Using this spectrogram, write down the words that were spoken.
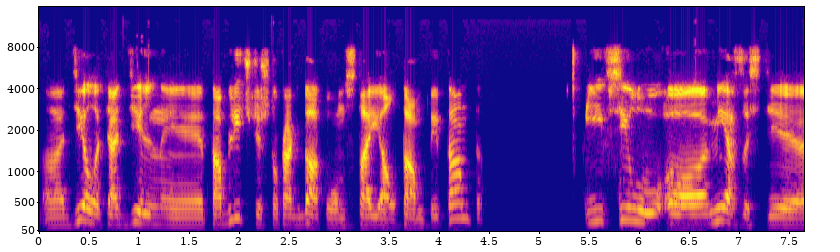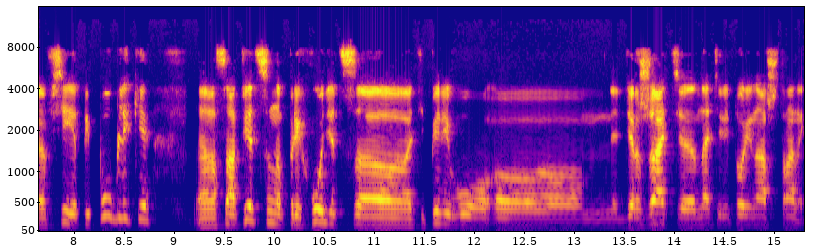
а, делать отдельные таблички, что когда-то он стоял там-то и там-то. И в силу э, мерзости всей этой публики, э, соответственно, приходится теперь его держать э, на территории нашей страны.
